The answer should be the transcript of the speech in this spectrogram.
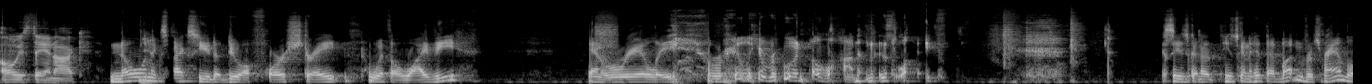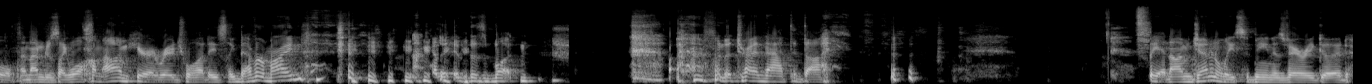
always stay in arc. No one Yeah. expects you to do a four straight with a YV and really, really ruin a lot of his life. Because he's gonna he's gonna hit that button for scramble, and I'm just like, well, now I'm here at Rage One. He's like, never mind, I'm gonna hit this button. I'm gonna try not to die. but yeah, no, I'm generally Sabine is very good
